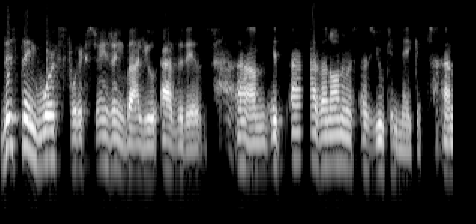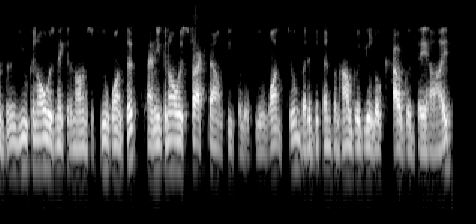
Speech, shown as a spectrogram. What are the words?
this thing works for exchanging value as it is. Um, it's as anonymous as you can make it. And you can always make it anonymous if you want it. And you can always track down people if you want to, but it depends on how good you look, how good they hide.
